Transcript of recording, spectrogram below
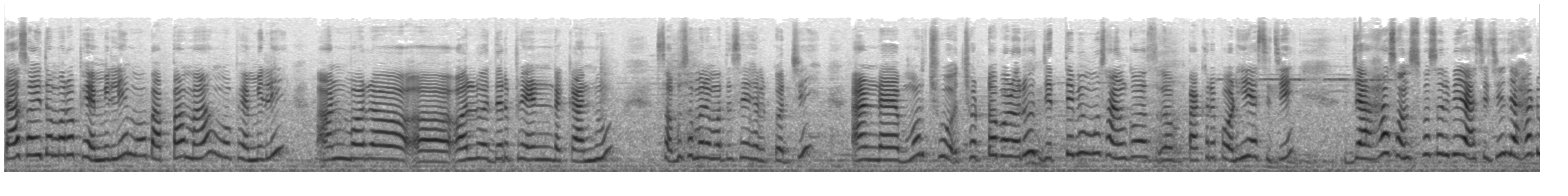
ତା ସହିତ ମୋର ଫ୍ୟାମିଲି ମୋ ବାପା ମା ମୋ ଫ୍ୟାମିଲି ଆଣ୍ଡ ମୋର ଅଲ୍ ୱେଦର ଫ୍ରେଣ୍ଡ କାହ୍ନୁ ସବୁ ସମୟରେ ମୋତେ ସେ ହେଲ୍ପ କରିଛି। ଆଣ୍ଡ ମୋର ଛୋଟ ବେଳରୁ ଯେତେ ବି ମୁଁ ସାଙ୍ଗ ପାଖରେ ପଢ଼ି ଆସିଛି ଯାହା ସଂସ୍ପର୍ଶରେ ବି ଆସିଛି ଯାହାଠୁ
